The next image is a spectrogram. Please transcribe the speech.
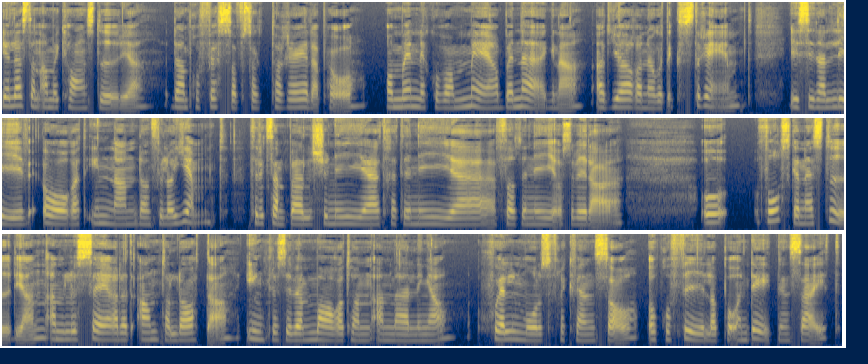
Jag läste en amerikansk studie där en professor försökte ta reda på om människor var mer benägna att göra något extremt i sina liv året innan de fyller jämnt. Till exempel 29, 39, 49 och så vidare. Och forskarna i studien analyserade ett antal data, inklusive maratonanmälningar, självmordsfrekvenser och profiler på en datingsajt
